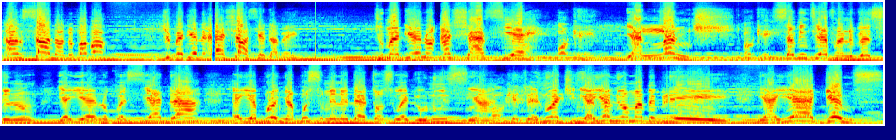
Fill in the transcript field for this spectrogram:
ansa na no papa dwumadie no ɛhyɛ aseɛ da bɛn? Dwumadie no ahyɛ aseɛ. Okay. Yɛ lunch. Okay. 70th anniversary no yɛyɛ no kwasiada ɛyɛ buro nyabosome no da ɛtɔ so aduonu nsia. Okay, 26 ɛno akyi no yɛyɛ nneɔma bebree. Yɛayɛ games.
